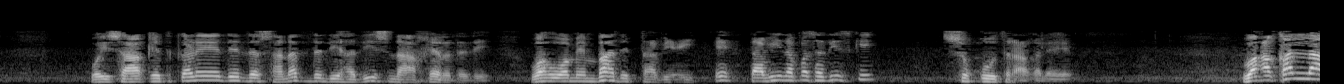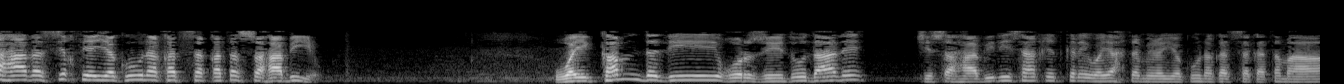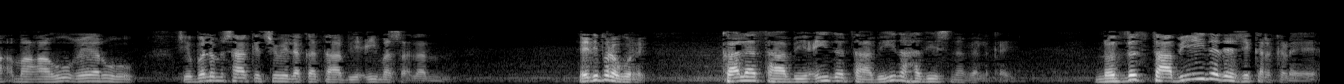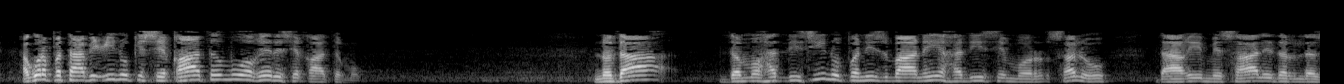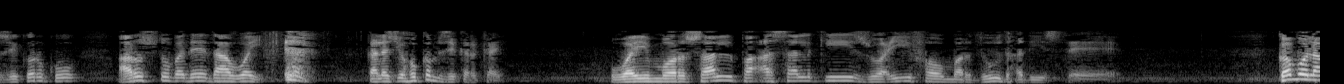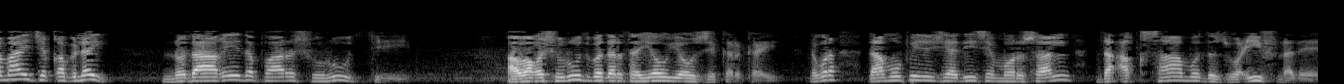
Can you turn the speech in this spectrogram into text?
وای ساقط کړي د سند د دې حدیث نه اخر د دې وهو من بعد التابعی تابعین پس حدیث کې سقوط راغله واقل هذا السقط يكون قد سقط الصحابي وای کم د دې غرزیدو داده چې صحابي دي ساقط کړي و يحتمل يكون قد سكت ما معه غيره چې بلم ساقط شوی لکه تابعي مثلا اې دې پر وګورئ کله تابعي د تابعین حدیث نقل کوي نو د تابعین د ذکر کړي وګوره په تابعینو کې ثقات مو او غیر ثقات مو نو دا د محدثین په نسبانه حدیث مرسل داغي مثال در ل ذکر کو ارستو بده دا وای کله چې حکم ذکر کړي وای مرسل په اصل کې ضعیف او مردود حدیث ده کم علماي چې قبلي نو داغي د پار شروط دي او هغه شروط به درته یو یو ذکر کړي نګور دا مو په حدیث مرسل د اقسام د ضعیف نه ده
